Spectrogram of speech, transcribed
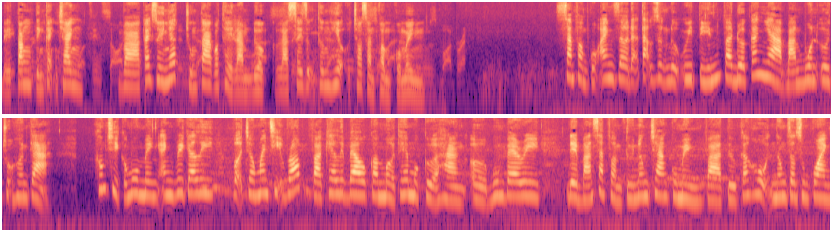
để tăng tính cạnh tranh và cách duy nhất chúng ta có thể làm được là xây dựng thương hiệu cho sản phẩm của mình. Sản phẩm của anh giờ đã tạo dựng được uy tín và được các nhà bán buôn ưa chuộng hơn cả. Không chỉ có một mình anh Rigali, vợ chồng anh chị Rob và Kelly Bell còn mở thêm một cửa hàng ở Boomberry để bán sản phẩm từ nông trang của mình và từ các hộ nông dân xung quanh.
